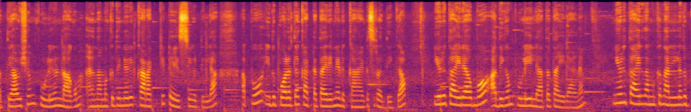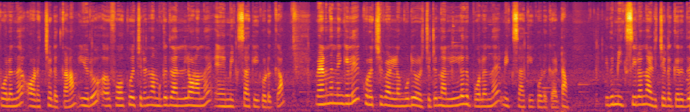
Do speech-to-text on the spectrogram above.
അത്യാവശ്യം പുളി ഉണ്ടാകും നമുക്കിതിന്റെ ഒരു കറക്റ്റ് ടേസ്റ്റ് കിട്ടില്ല. അപ്പോൾ ഇതുപോലത്തെ കട്ട തൈരിനെ എടുക്കാനായിട്ട് ശ്രദ്ധിക്കുക. ഈ ഒരു തൈരാകുമ്പോൾ അധികം പുളിയില്ലാത്ത തൈരാണ്. ഇനി ഒരു തൈര് നമുക്ക് നല്ലതുപോലെ ഒന്ന് ഉടച്ചെടുക്കണം. ഈ ഒരു ഫോക്ക് വെച്ചിട്ട് നമുക്ക് നല്ലോണം ഒന്ന് മിക്സ് ആക്കി കൊടുക്കാം. വേണമെന്നുണ്ടെങ്കിൽ കുറച്ച് വെള്ളം കൂടി ഒഴിച്ചിട്ട് നല്ലതുപോലെ ഒന്ന് മിക്സ് ആക്കി കൊടുക്കാം കേട്ടോ. ഇത് മിക്സിയിലൊന്നും അടിച്ചെടുക്കരുത്.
